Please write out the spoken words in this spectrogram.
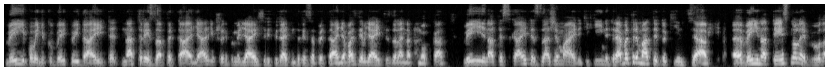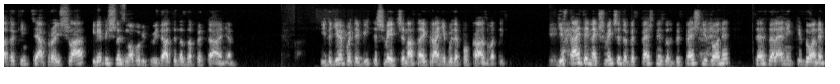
Ви її повинні, ви відповідаєте на три запитання. Якщо не помиляюся, відповідаєте на три запитання. У вас з'являється зелена кнопка. Ви її натискаєте, зажимаєте. Тільки її не треба тримати до кінця. Е, Ви її натиснули, вона до кінця пройшла, і ви пішли знову відповідати на запитання. І тоді ви будете бігти швидше. Нас на екрані буде показуватись. Дістаньте якшвидше до безпечних зон. Безпечні зони це зелененькі зони.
